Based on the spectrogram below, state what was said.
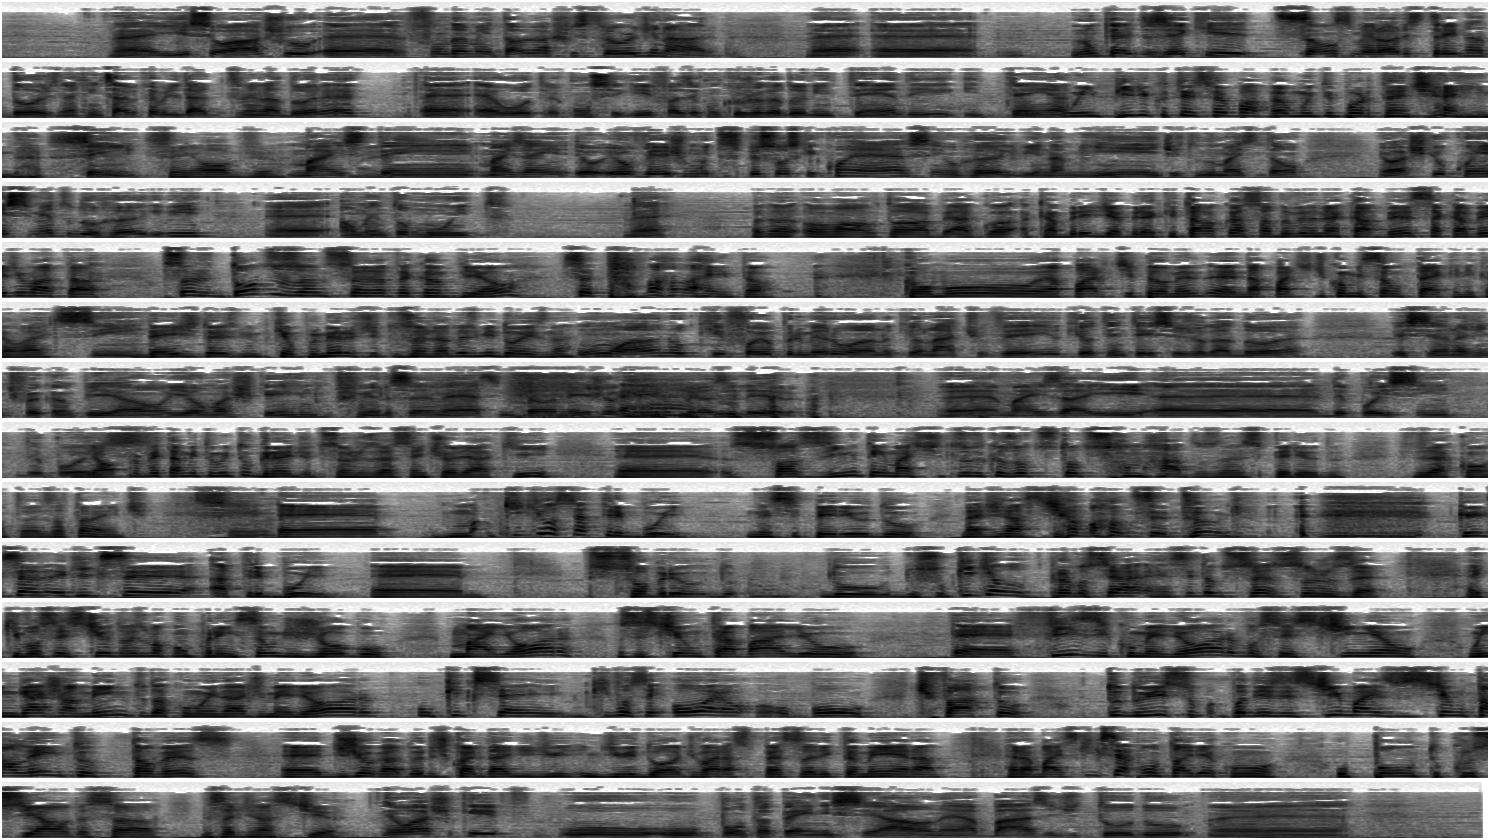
Né? E isso eu acho é, fundamental e eu acho extraordinário. Né? É, não quer dizer que são os melhores treinadores, né? Quem sabe que a habilidade do treinador é, é, é outra, é conseguir fazer com que o jogador entenda e, e tenha. O, o, empírico tem seu papel muito importante ainda. Sim. Sim, óbvio. Mas, mas... tem. Mas aí eu, eu vejo muitas pessoas que conhecem o rugby na mídia e tudo mais. Então, eu acho que o conhecimento do rugby é, aumentou muito, né? Ô, Mal, tô, acabei de abrir aqui, tava com essa dúvida na minha cabeça, acabei de matar. Todos os anos que o São já foi campeão, você tava lá então. Como na parte, pelo menos, é, na parte de comissão técnica, vai? Sim. Desde 2000, porque o primeiro título do São José é 2002, né? Um ano que foi o primeiro ano que o Nacho veio, que eu tentei ser jogador. Esse ano a gente foi campeão e eu machuquei no primeiro semestre, então eu nem joguei no brasileiro. É, mas aí é, depois sim. Depois... E é um aproveitamento muito grande do São José, se a gente olhar aqui, é, sozinho tem mais títulos do que os outros todos somados nesse período, se fizer a conta, exatamente. Sim. É, o que, que você atribui nesse período na dinastia Mao Tse Tung? O que, que, você, que, que você atribui é, sobre o do, do, do, o que, que é para você a receita do sucesso do São José? É que vocês tinham talvez uma compreensão de jogo maior, vocês tinham um trabalho é, físico melhor, vocês tinham um engajamento da comunidade melhor. O que, que você. O que você ou, era, ou, ou, de fato, tudo isso podia existir, mas existia um talento, talvez. É, de jogadores de qualidade individual de várias peças ali que também era, era mais. O que, que você apontaria como o ponto crucial dessa, dessa dinastia? Eu acho que o, o pontapé inicial, né, a base de tudo, é,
